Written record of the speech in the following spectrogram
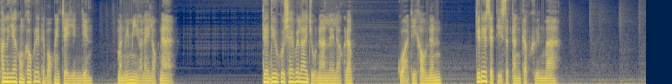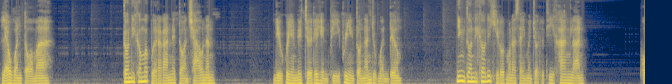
ภรรยาของเขาก็ได้แต่บอกให้ใจเย็นๆ มันไม่มีอะไรหรอกนาแต่ดิวก็ใช้เวลาอยู่นานเลยแหละครับ กว่าที่เขานั้นจะได้สติสตังค์กลับคืนมา แล้ววันต่อมา ตอนที่เขามาเปิดร้านในตอนเช้านั้น ดิวก็ยังได้เจอได้เห็นผีผู้หญิงตนนั้นอยู่เหมือนเดิม ยิ่งตอนที่เขาได้ขี่รถมอเตอร์ไซค์มาจอดอยู่ที่ข้างร้าน พอ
